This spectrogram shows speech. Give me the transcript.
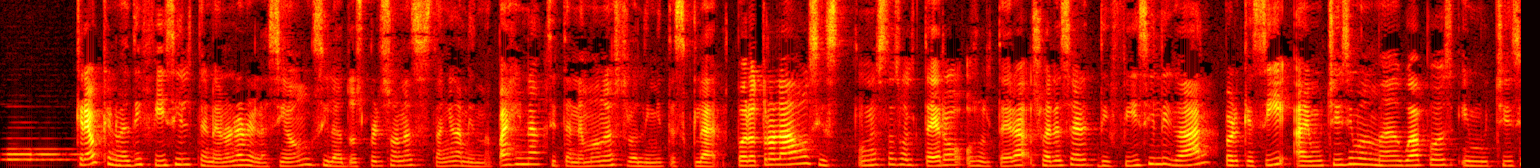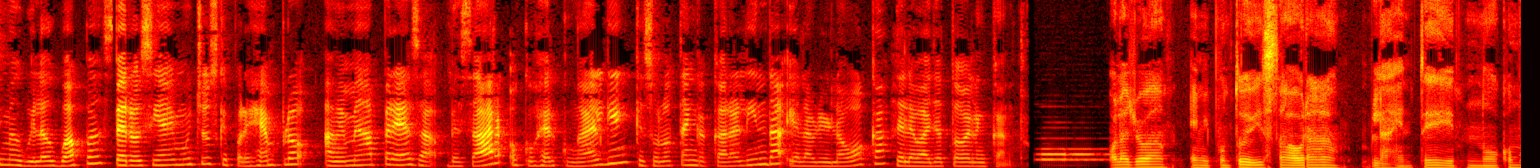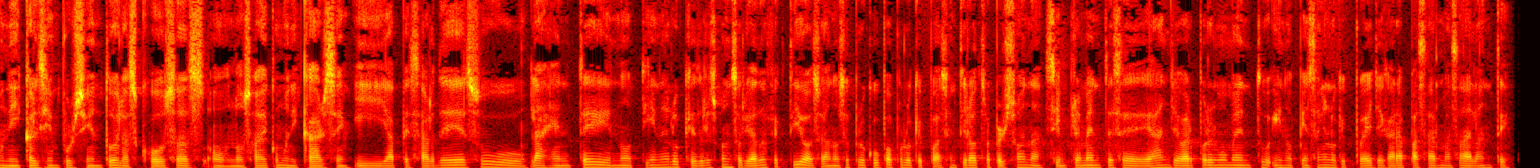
Creo que no es difícil tener una relación si las dos personas están en la misma página, si tenemos nuestros límites claros. Por otro lado, si uno está soltero o soltera, suele ser difícil ligar porque sí, hay muchísimos más guapos y muchísimas willas guapas, pero sí hay muchos que, por ejemplo, a mí me da pereza besar o coger con alguien que solo tenga cara linda y al abrir la boca se le vaya todo el encanto. Hola Joa, en mi punto de vista ahora la gente no comunica el 100% de las cosas o no sabe comunicarse. Y a pesar de eso la gente no tiene lo que es responsabilidad afectiva, o sea, no se preocupa por lo que pueda sentir la otra persona, simplemente se dejan llevar por el momento y no piensan en lo que puede llegar a pasar más adelante.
